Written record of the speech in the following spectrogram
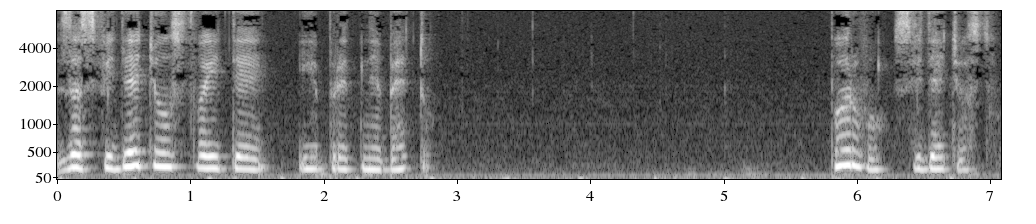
Засвидетелствайте я пред небето. Първо свидетелство.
